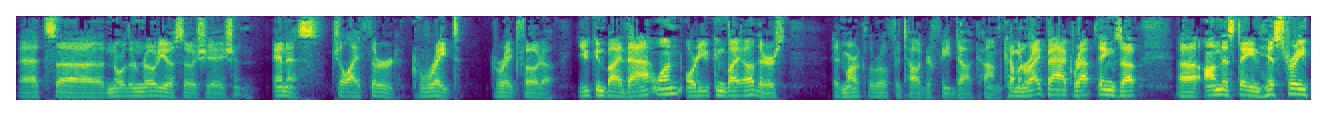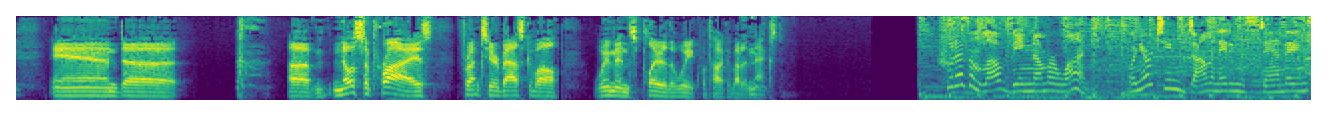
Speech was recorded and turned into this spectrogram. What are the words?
That's uh, Northern Rodeo Association. Ennis, July 3rd. Great, great photo. You can buy that one or you can buy others at marklaroephotography.com. Coming right back, wrap things up uh, on this day in history. And uh, um, no surprise, Frontier Basketball Women's Player of the Week. We'll talk about it next. Who doesn't love being number one? When your team's dominating the standings,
